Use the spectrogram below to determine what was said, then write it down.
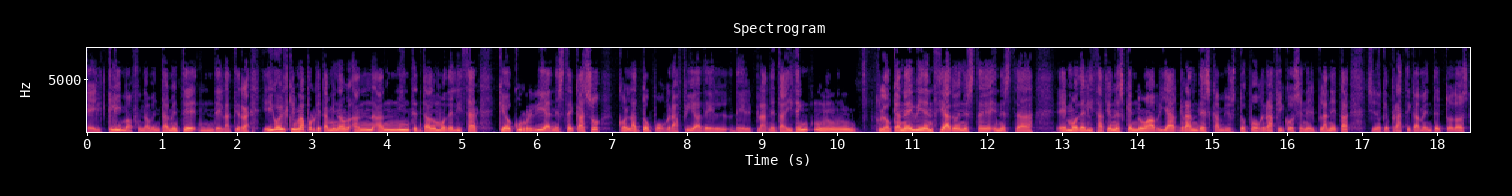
el clima fundamentalmente de la Tierra. Y digo el clima porque también han- intentado modelizar qué ocurriría en este caso con la topografía del, planeta. Dicen mm, lo que han evidenciado en, este, en esta eh, modelización es que no habría grandes cambios topográficos en el planeta, sino que prácticamente todos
